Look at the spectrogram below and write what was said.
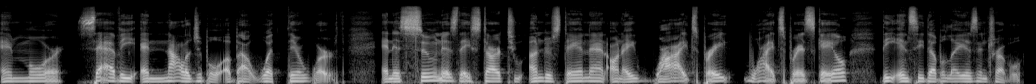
and more savvy and knowledgeable about what they're worth. And as soon as they start to understand that on a widespread widespread scale, the NCAA is in trouble.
